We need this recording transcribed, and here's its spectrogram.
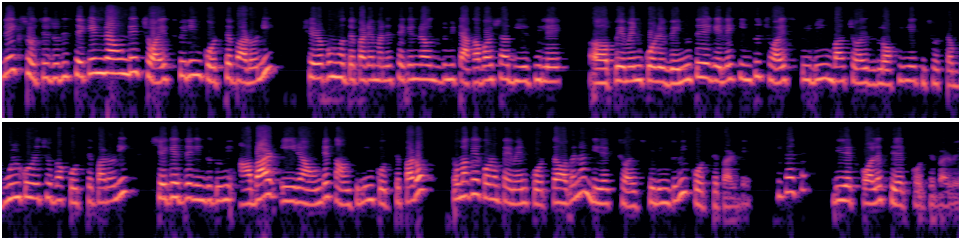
নেক্সট হচ্ছে, যদি সেকেন্ড রাউন্ডে চয়েস ফিলিং করতে পারোনি, সেরকম হতে পারে। মানে সেকেন্ড রাউন্ডে তুমি টাকা পয়সা দিয়েছিলে পেমেন্ট করে ভেনুতে গেলে কিন্তু চয়েস ফিলিং বা চয়েস ব্লকিং এ কিছু একটা ভুল করেছ বা করতে পারোনি, সেক্ষেত্রে কিন্তু তুমি আবার এই রাউন্ডে কাউন্সিলিং করতে পারো। তোমাকে কোনো পেমেন্ট করতে হবে না ডিরেক্ট চয়েস ফিলিং তুমি করতে পারবে, ঠিক আছে? ডিরেক্ট কলেজ সিলেক্ট করতে পারবে।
